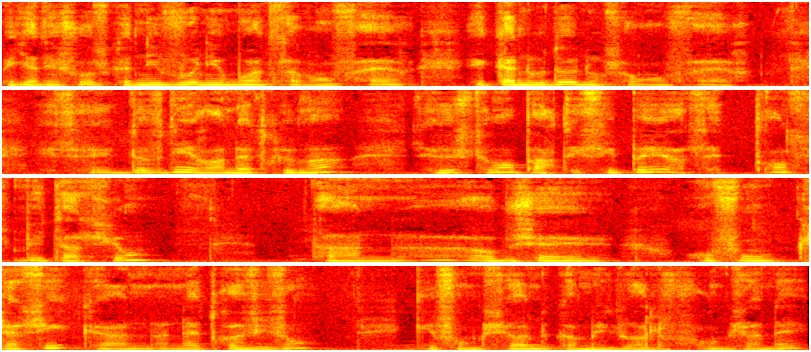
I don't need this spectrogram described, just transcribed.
mais il y a des choses que ni vous ni moi ne savons faire et qu'à nous deux nous saurons faire. C'est devenir un être humain, c'est justement participer à cette transmutation d'un objet au fond classique, un, un être vivant qui fonctionne comme il doit le fonctionner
